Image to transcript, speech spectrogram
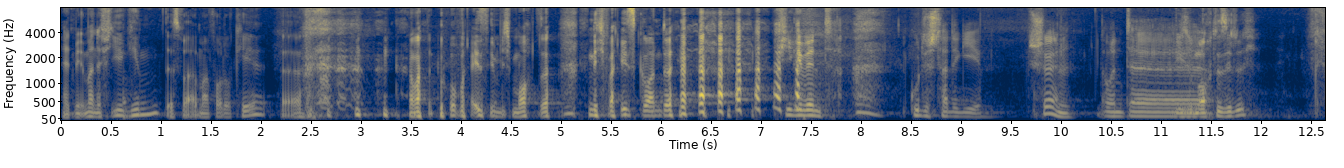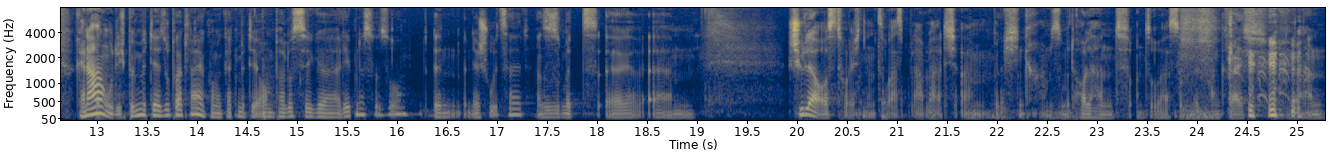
Er hat mir immer eine 4 gegeben, das war immer voll okay. Äh, aber nur weil sie mich mochte, nicht weil ich es konnte. Viel gewinnt. Gute Strategie. Schön. Und äh, Wieso mochte sie dich? Keine Ahnung, ich bin mit der super klar gekommen. Ich hatte mit der auch ein paar lustige Erlebnisse so in, in der Schulzeit. Also so mit äh, ähm, Schüleraustauschen und sowas, bla bla, hatte ich ähm, wirklich einen Kram, so mit Holland und sowas und mit Frankreich. Dann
